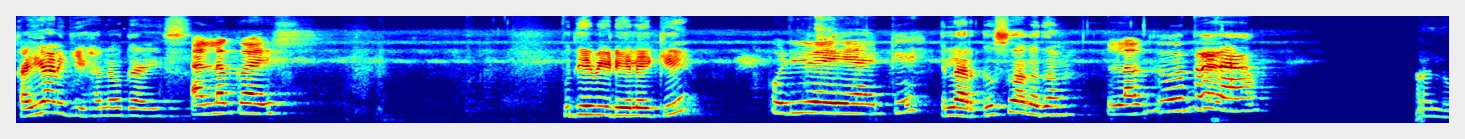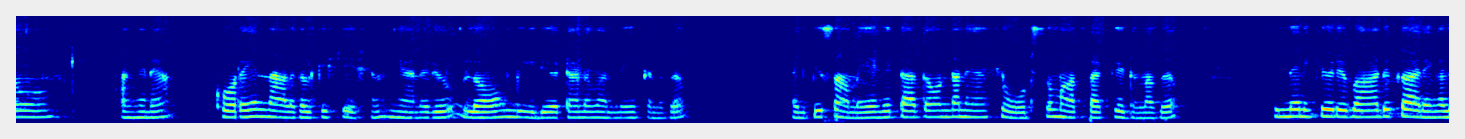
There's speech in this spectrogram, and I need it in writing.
കൈ കാണിക്കി. ഹലോ ഗൈസ് ഹലോ ഗൈസ് പുതിയ വീഡിയോയിലേക്ക് പുതിയക്ക് എല്ലാവർക്കും സ്വാഗതം. ഹലോ. അങ്ങനെ കുറേ നാളുകൾക്ക് ശേഷം ഞാനൊരു ലോങ് വീഡിയോ ആയിട്ടാണ് വന്നിരിക്കുന്നത് എനിക്ക് സമയം കിട്ടാത്തത് കൊണ്ടാണ് ഞാൻ ഷോർട്സ് മാത്രമാക്കി ഇടുന്നത്. ഇന്ന് എനിക്ക് ഒരുപാട് കാര്യങ്ങൾ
